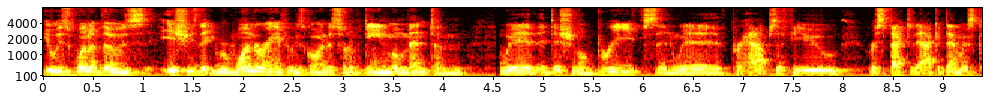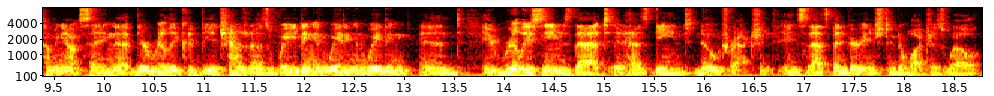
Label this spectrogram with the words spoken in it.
it was one of those issues that you were wondering if it was going to sort of gain momentum with additional briefs and with perhaps a few respected academics coming out saying that there really could be a challenge. And I was waiting and waiting and waiting, and it really seems that it has gained no traction. And so that's been very interesting to watch as well.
